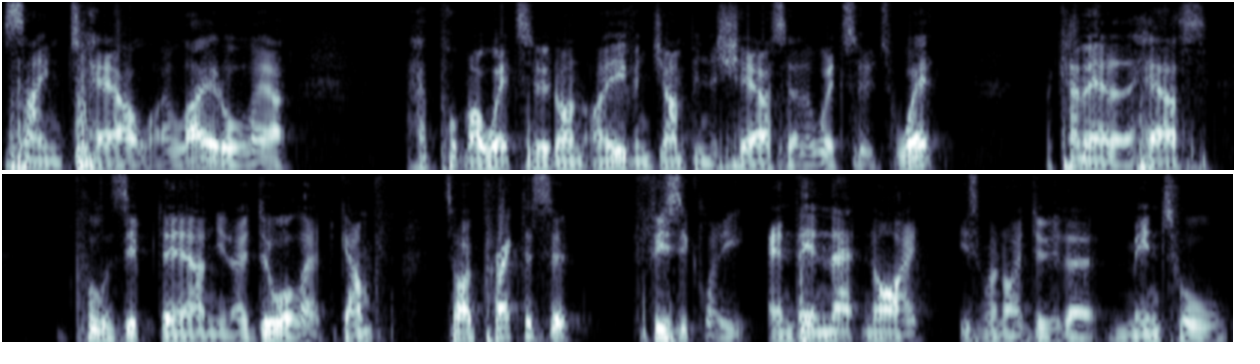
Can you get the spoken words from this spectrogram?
same towel. I lay it all out. I have put my wetsuit on. I even jump in the shower so the wetsuit's wet. I come out of the house pull a zip down, you know, do all that gumph. So I practice it physically, and then that night is when I do the mental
